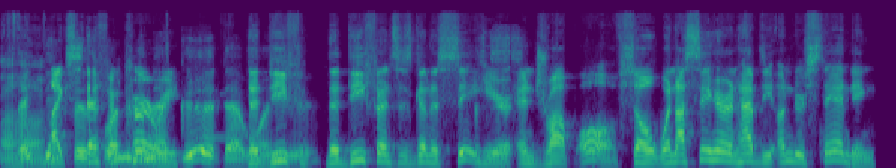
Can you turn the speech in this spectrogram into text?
uh-huh. Like Stephen Curry, good that the, def- the defense is going to sit here and drop off. So when I sit here and have the understanding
